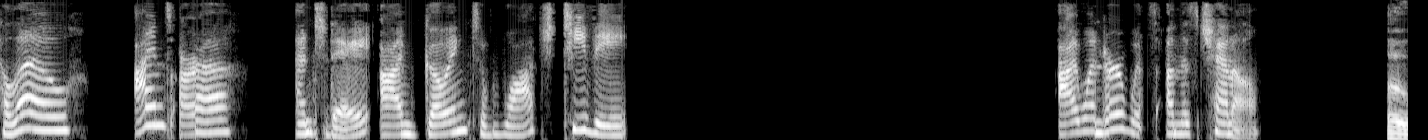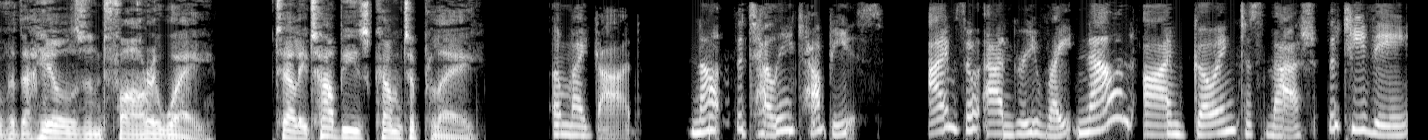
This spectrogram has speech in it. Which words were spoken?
Hello, I'm Zara, and today I'm going to watch TV. I wonder what's on this channel. Over the hills and far away. Teletubbies come to play. Oh my god, not the Teletubbies. I'm so angry right now and I'm going to smash the TV.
